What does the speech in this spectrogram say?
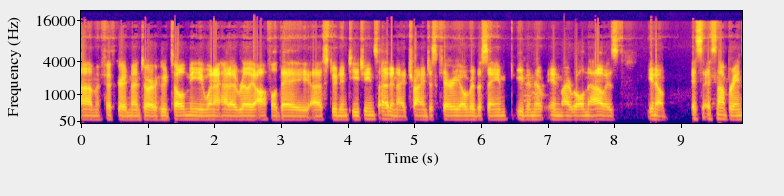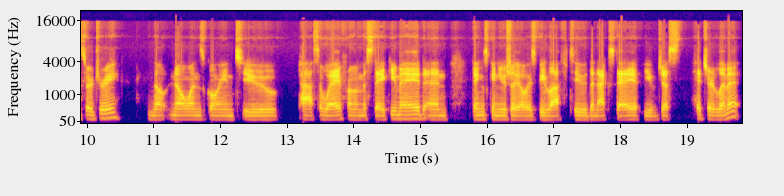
um, a fifth grade mentor, who told me when I had a really awful day, uh, student teaching said, and I try and just carry over the same, even though in my role now is, you know, it's it's not brain surgery. No, no one's going to pass away from a mistake you made, and things can usually always be left to the next day if you've just hit your limit.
